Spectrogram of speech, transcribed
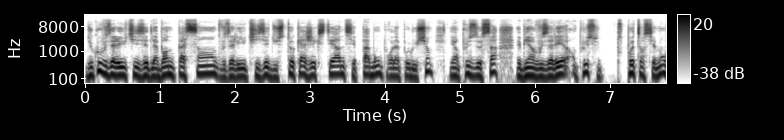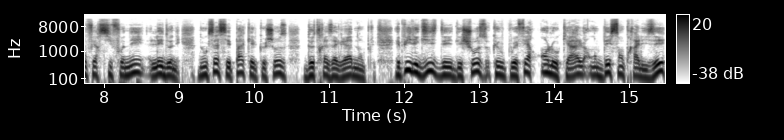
Du coup, vous allez utiliser de la bande passante, vous allez utiliser du stockage externe, c'est pas bon pour la pollution. Et en plus de ça, eh bien, vous allez en plus potentiellement vous faire siphonner les données. Donc ça, c'est pas quelque chose de très agréable non plus. Et puis, il existe des, des, choses que vous pouvez faire en local, en décentralisé,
